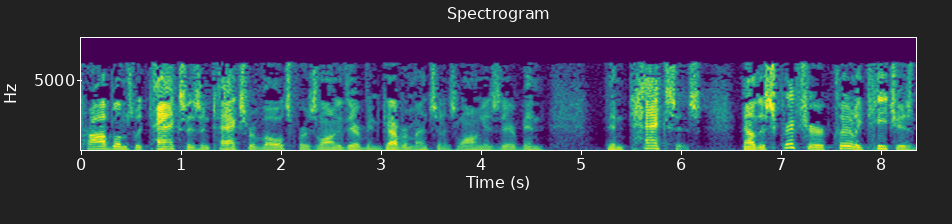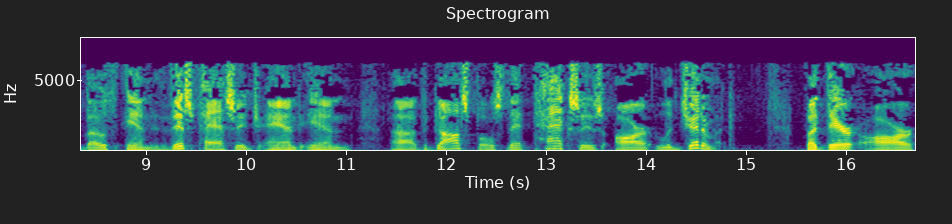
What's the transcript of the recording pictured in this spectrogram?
problems with taxes and tax revolts for as long as there have been governments and as long as there have been, been taxes. Now the scripture clearly teaches both in this passage and in uh, the Gospels that taxes are legitimate. But there are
